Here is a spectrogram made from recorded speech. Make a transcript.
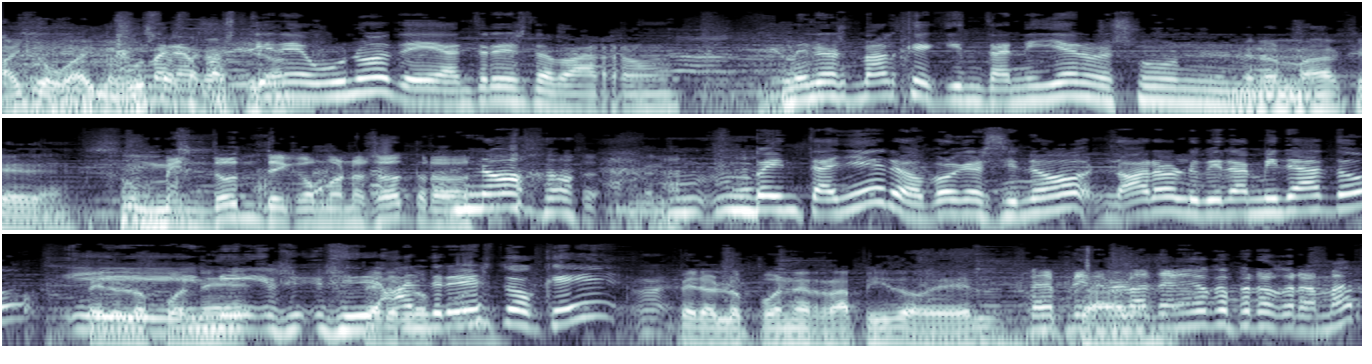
Ay, qué guay, me gusta Bueno, pues canción. tiene uno de Andrés Dobarro. Menos mal que Quintanilla no es un Menos mal que... Un mindunti como nosotros. No, un veintañero, porque si no, ahora lo hubiera mirado y Pero lo pone- ni- pero lo Andrés, pone- ¿do qué? Pero lo pone rápido él. Pero primero lo claro. ha tenido que programar.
